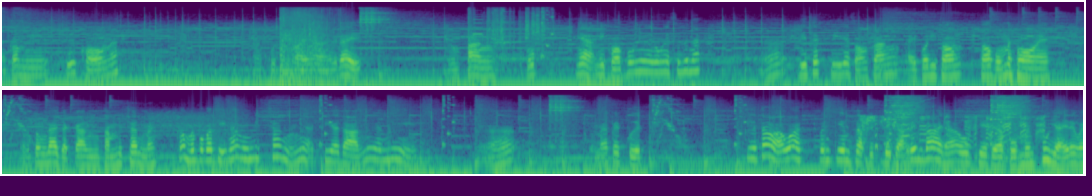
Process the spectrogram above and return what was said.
าก็มีซื้อของนะกดหน่อยอ่าก็ได้ขนมปังปุ๊บเนี่ยมีของพวกนี้ลงให้ซื้อนะอ่ารีเซ็ตฟรีได้สองครั้งไอ้พอดีทองทองผมไม่พอไงมันต้องได้จากการทำมิชชั่นไหมก็เหมือนปกตินะมีมิชชั่นเนี่ยเคลียร์ด่านนี่นนี่อ่าฮะเห็นไหมไปเปิด คือถ้าหากว่าเป็นเกมสำหรับเด็กๆอะเล่นได้นะโอเค แต่ผมเป็นผู้ใหญ่ได้ไหม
